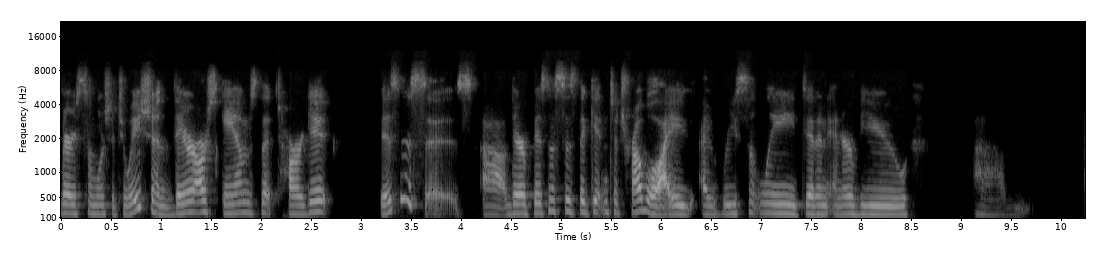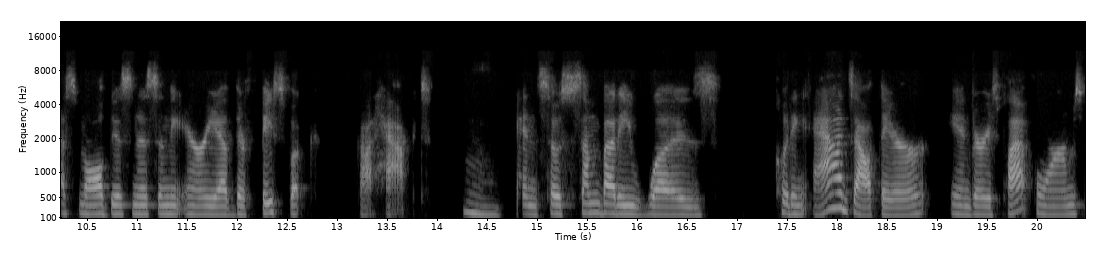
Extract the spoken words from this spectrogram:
very similar situation. There are scams that target businesses. Uh, there are businesses that get into trouble. I i recently did an interview um, a small business in the area. Their facebook got hacked. Hmm. And so somebody was putting ads out there in various platforms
